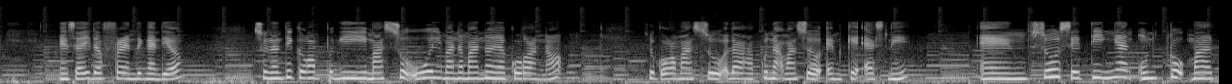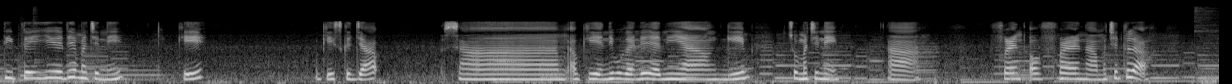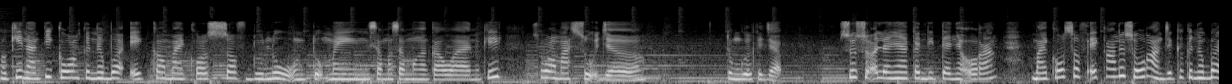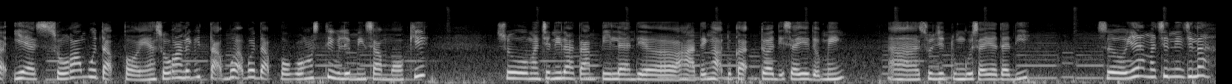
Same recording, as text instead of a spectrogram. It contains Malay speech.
Yang saya dah friend dengan dia. So nanti korang pergi masuk world mana-mana yang korang nak. So korang masuk lah. Aku nak masuk MKS ni. And so settingan untuk multiplayer dia macam ni. Okay Okey, sekejap. Sam okey, ni bukan dia ni yang game. So macam ni. Ha. Friend of friend ha, macam tu lah. Okey, nanti korang kena buat account Microsoft dulu untuk main sama-sama dengan kawan, okey? So korang masuk je. Tunggu kejap. So soalan yang akan ditanya orang, Microsoft account tu seorang je ke kena buat? Yes, seorang pun tak apa. Yang seorang lagi tak buat pun tak apa. Korang still boleh main sama, okey? So macam ni lah tampilan dia. Ha, tengok tu tu adik saya duk main. Uh, dia tunggu saya tadi. So ya yeah, macam ni je lah.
